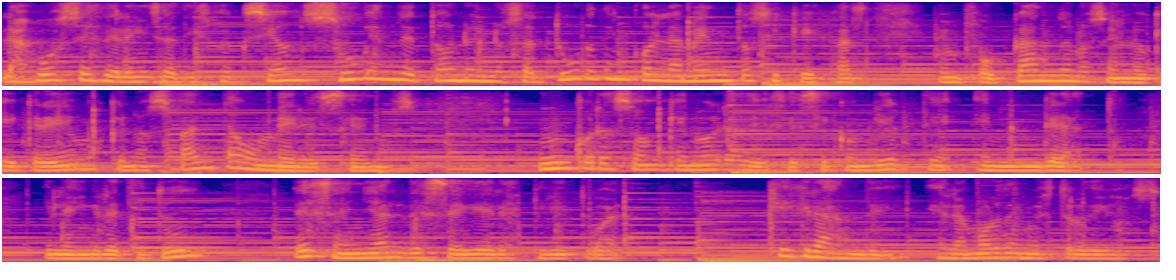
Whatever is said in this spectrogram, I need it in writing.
las voces de la insatisfacción suben de tono y nos aturden con lamentos y quejas, enfocándonos en lo que creemos que nos falta o merecemos. Un corazón que no agradece se convierte en ingrato y la ingratitud es señal de ceguera espiritual. Qué grande el amor de nuestro Dios,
